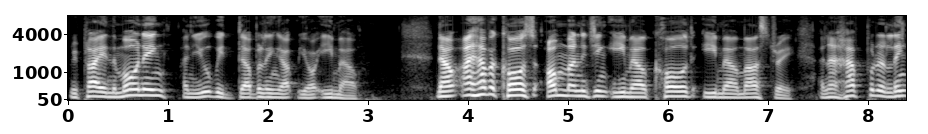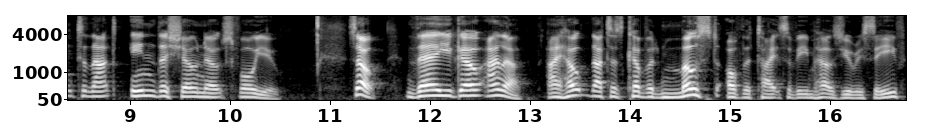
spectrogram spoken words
Reply in the morning and you'll be doubling up your email. Now, I have a course on managing email called Email Mastery, and I have put a link to that in the show notes for you. So, there you go, Anna. I hope that has covered most of the types of emails you receive.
